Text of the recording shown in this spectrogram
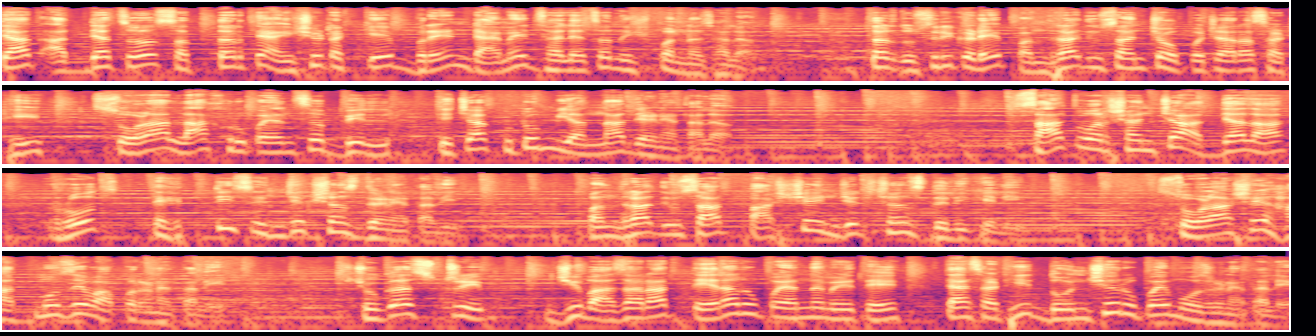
त्यात आद्याचं सत्तर ते ऐंशी टक्के ब्रेन डॅमेज झाल्याचं निष्पन्न झालं. तर दुसरीकडे पंधरा दिवसांच्या उपचारासाठी सोळा लाख रुपयांचं बिल तिच्या कुटुंबियांना देण्यात आलं. सात वर्षांच्या आद्याला रोज तेहतीस इंजेक्शन्स देण्यात आली. पंधरा दिवसात पाचशे इंजेक्शन्स दिली गेली. सोळाशे हातमोजे वापरण्यात आले. शुगर स्ट्रीप जी बाजारात तेरा रुपयांना मिळते, त्यासाठी दोनशे रुपये मोजण्यात आले.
